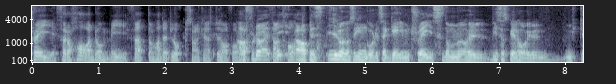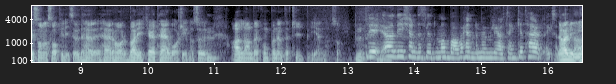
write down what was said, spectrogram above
tray för att ha dem i, för att de hade ett lock som de kunde specialforma. Ja, för då, för att ha. ja, precis. I lådan så ingår det så game trays. De har ju, vissa spel har ju mycket sådana saker i sig. Och det här, här har varje karaktär varsin och så Mm. alla andra komponenter typ igen. Så. Det, ja, det kändes lite, man bara, vad hände med miljötänket här liksom? Ja, det Ja.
